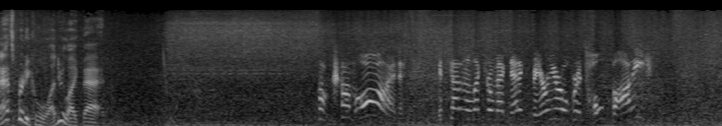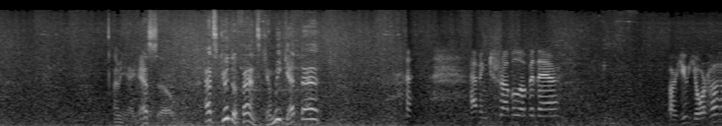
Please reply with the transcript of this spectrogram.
That's pretty cool. I do like that. Oh, come on! It's got an electromagnetic barrier over its whole body? I mean, I guess so. That's good defense. Can we get that? Having trouble over there? Are you Yorha?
